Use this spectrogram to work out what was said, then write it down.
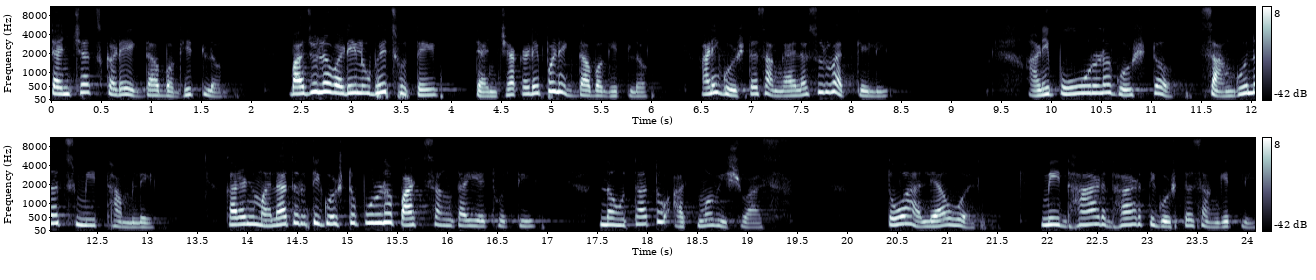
त्यांच्याचकडे एकदा बघितलं. बाजूला वडील उभेच होते त्यांच्याकडे पण एकदा बघितलं आणि गोष्ट सांगायला सुरुवात केली. आणि पूर्ण गोष्ट सांगूनच मी थांबले. कारण मला तर ती गोष्ट पूर्ण पाठ सांगता येत होती. नव्हता तो आत्मविश्वास. तो आल्यावर मी धाड धाड ती गोष्ट सांगितली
